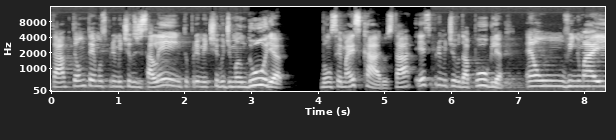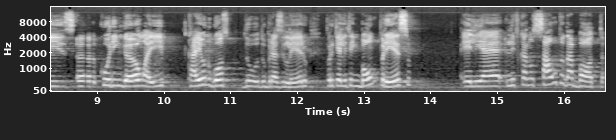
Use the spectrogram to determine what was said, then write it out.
tá? Então, temos primitivos de Salento, primitivo de Mandúria, vão ser mais caros, tá? Esse primitivo da Puglia é um vinho mais uh, coringão aí, caiu no gosto do, do, brasileiro, porque ele tem bom preço, ele é, ele fica no salto da bota.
